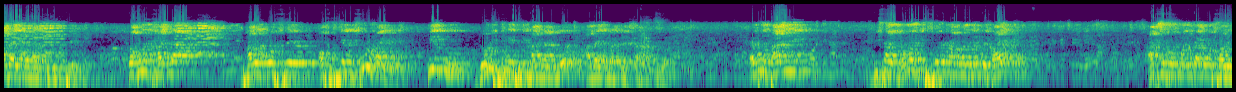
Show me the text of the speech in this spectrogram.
আদায় করার বিরুদ্ধে। তখনও খাজনা ভারতবর্ষে অফিসিয়ালি শুরু হয়নি, কিন্তু জমি থেকে সেই খাজনাগুলো আদায় করার চেষ্টা হচ্ছিল। এবং তারই বিশাল গণবিস্ফোরণ আমরা দেখতে পাই। আঠারোশো পঞ্চান্ন সালে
